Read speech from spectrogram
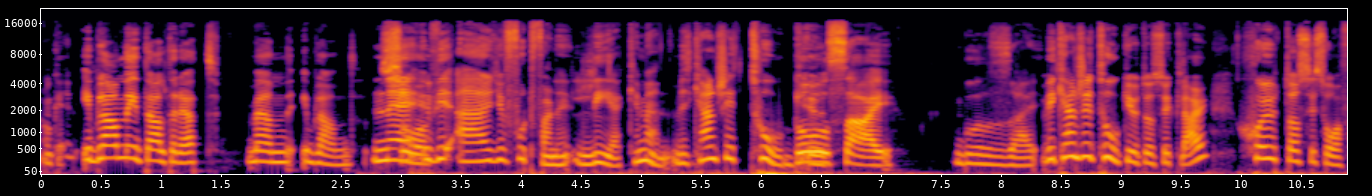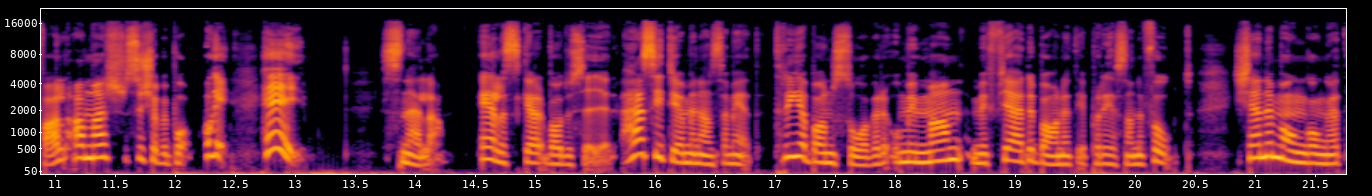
Okej. Ibland är inte alltid rätt, men ibland Nej, så... vi är ju fortfarande lekmän. Vi kanske är tok. Bullseye. Bullseye. Vi kanske är tokiga ute och cyklar. Skjut oss i så fall. Annars så kör vi på. Okej, hej! Snälla, älskar vad du säger. Här sitter jag i min ensamhet. Tre barn sover och min man med fjärde barnet är på resande fot. Känner många gånger att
